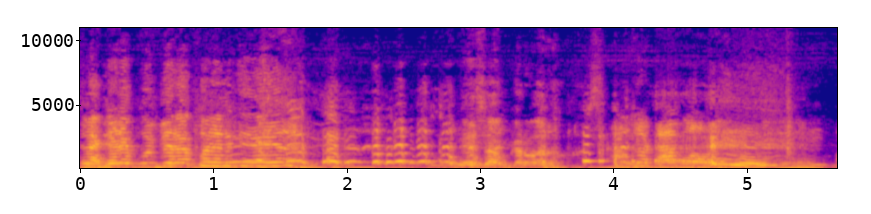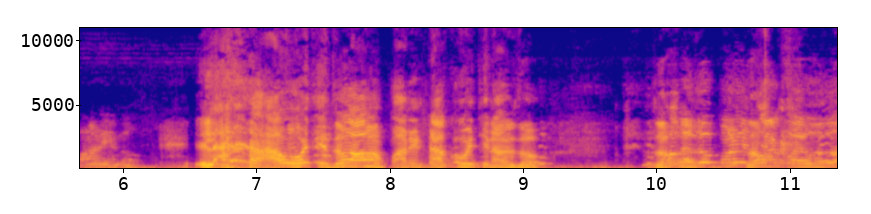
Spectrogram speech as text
એટલે ઘરે કોઈ બે રાખો ને નથી યાર પેશાબ કરવાનો એટલે આવું હોય ને જો આવો પાણી ટાકો હોય ને આવે જો. જો આ તો પાણી જો. ચાખવા આવ્યો તો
